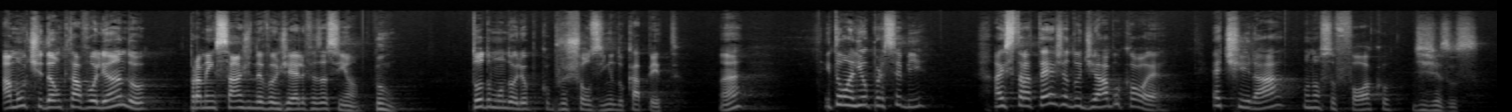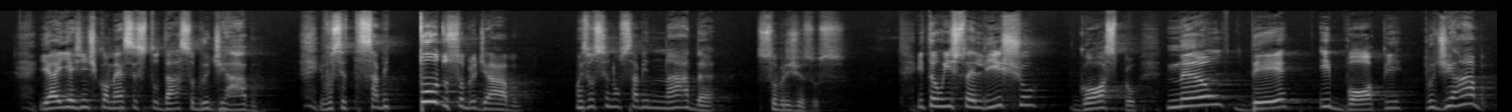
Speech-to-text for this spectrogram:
a multidão que estava olhando para a mensagem do Evangelho fez assim: ó, pum. Todo mundo olhou para o showzinho do capeta. Né? Então ali eu percebi. A estratégia do diabo qual é? É tirar o nosso foco de Jesus. E aí a gente começa a estudar sobre o diabo. E você sabe tudo sobre o diabo, mas você não sabe nada sobre Jesus. Então isso é lixo gospel. Não dê ibope para o diabo.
